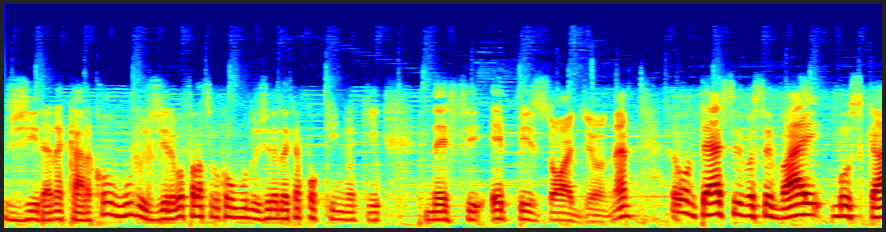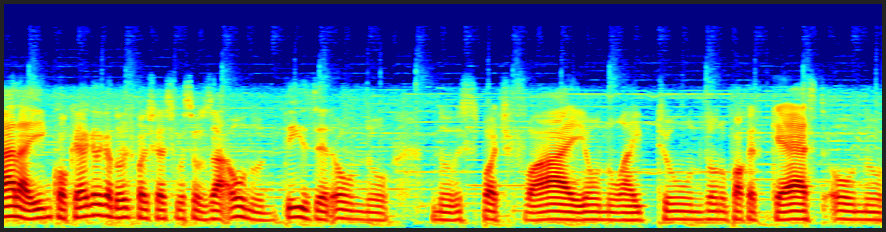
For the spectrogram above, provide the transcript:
gira, né, cara? Como o mundo gira. Eu vou falar sobre como o mundo gira daqui a pouquinho aqui nesse episódio, né? Que acontece? Você vai buscar aí em qualquer agregador de podcast que você usar, ou no Deezer, ou no, no Spotify, ou no iTunes, ou no Pocket Cast, ou no,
